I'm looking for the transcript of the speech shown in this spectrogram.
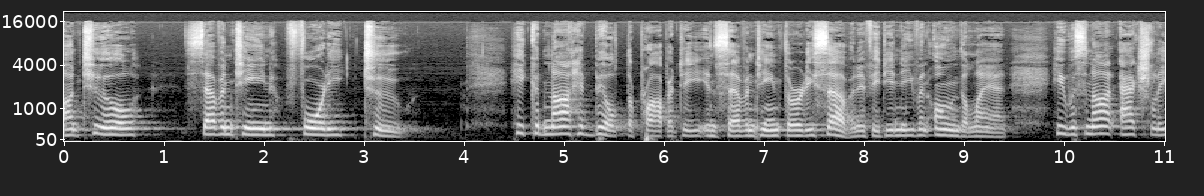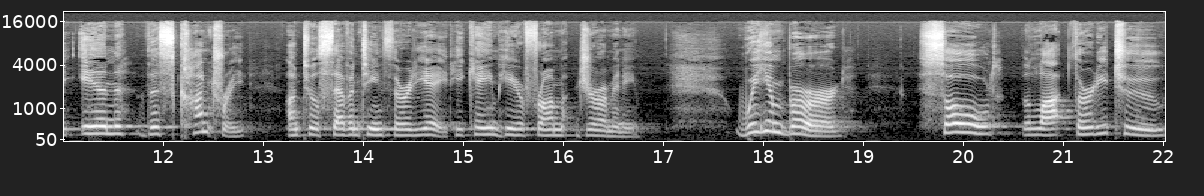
until 1742. He could not have built the property in 1737 if he didn't even own the land. He was not actually in this country until 1738. He came here from Germany. William Byrd sold the lot 32,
